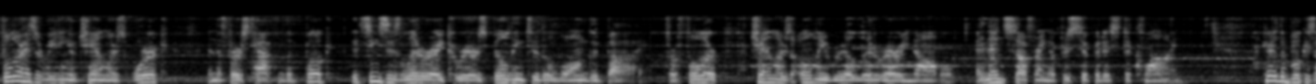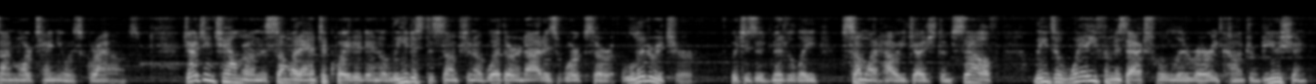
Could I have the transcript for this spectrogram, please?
Fuller has a reading of Chandler's work in the first half of the book that sees his literary career as building to the long goodbye. For Fuller, Chandler's only real literary novel, and then suffering a precipitous decline. Here the book is on more tenuous grounds. Judging Chandler on the somewhat antiquated and elitist assumption of whether or not his works are literature, which is admittedly somewhat how he judged himself, leads away from his actual literary contribution.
